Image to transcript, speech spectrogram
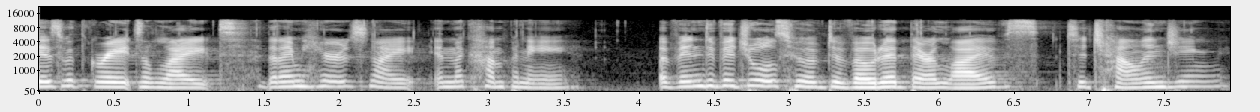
is with great delight that I'm here tonight in the company of individuals who have devoted their lives to challenging,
